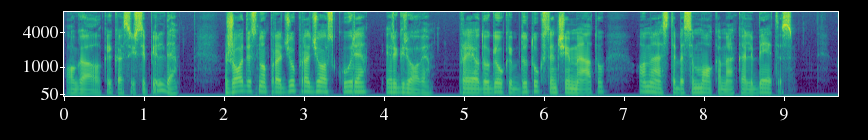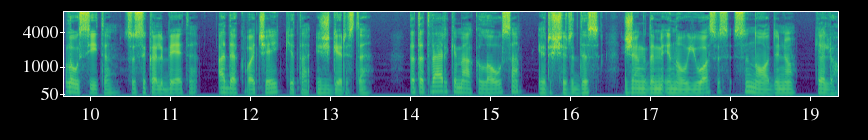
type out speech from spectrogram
O gal kai kas išsipildė? Žodis nuo pradžių pradžios kūrė ir griovė. Praėjo daugiau kaip 2000 metų, o mes tebesimokame kalbėtis klausyti, susikalbėti, adekvačiai kitą išgirsti. Tad atverkime klausą ir širdis, žengdami į naujuosius sinodiniu keliu.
